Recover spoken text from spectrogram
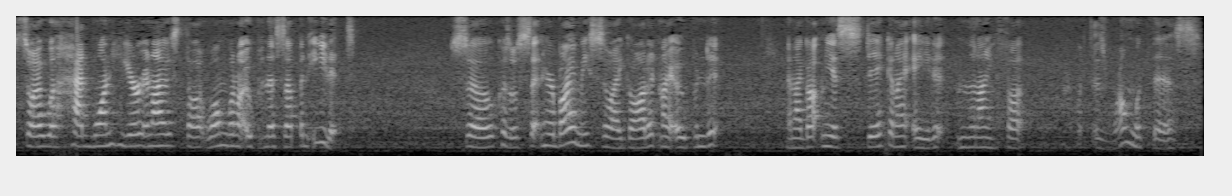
So I had one here, and I thought, well, I'm going to open this up and eat it. So, because it was sitting here by me, so I got it and I opened it. And I got me a stick and I ate it. And then I thought, what is wrong with this?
